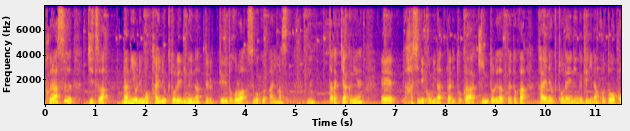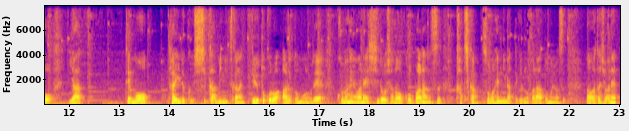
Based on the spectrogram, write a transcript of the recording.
プラス実は何よりも体力トレーニングになってるっていうところはすごくあります、うん、ただ逆にねえー、走り込みだったりとか筋トレだったりとか体力トレーニング的なことをこうやっても体力しか身につかないっていうところはあると思うのでこの辺はね指導者のこうバランス価値観その辺になってくるのかなと思います、まあ、私はね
